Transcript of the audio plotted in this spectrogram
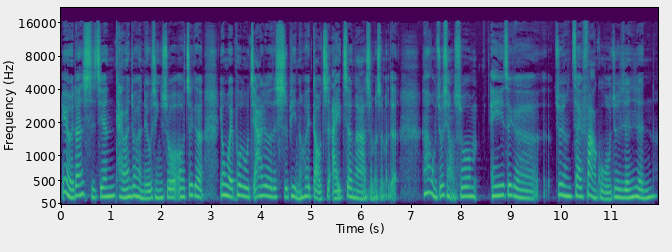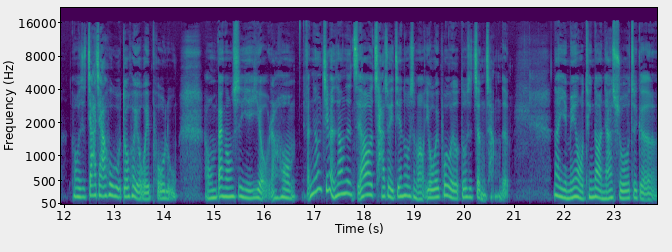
因为有一段时间，台湾就很流行说，哦，这个用微波炉加热的食品会导致癌症啊，什么什么的。然后我就想说，诶，这个就是在法国，就是人人或者是家家户户都会有微波炉啊，我们办公室也有，然后反正基本上是只要茶水间或什么有微波炉都是正常的。那也没有听到人家说这个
